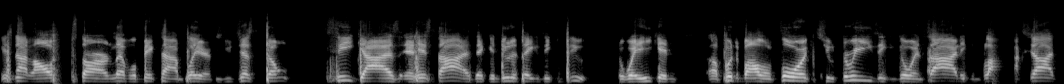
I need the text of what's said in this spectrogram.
is not an all-star level big time player you just don't see guys at his size that can do the things he can do. The way he can uh, put the ball on the floor, he can shoot threes, he can go inside, he can block shots.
